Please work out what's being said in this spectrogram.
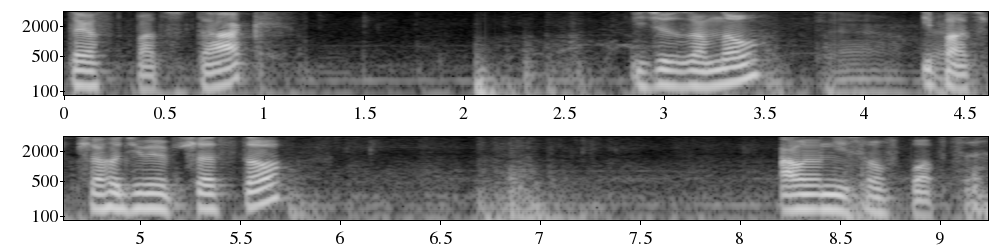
teraz patrz, tak? Idziesz za mną? te, I patrz, przechodzimy przez to. A oni są w pułapce.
